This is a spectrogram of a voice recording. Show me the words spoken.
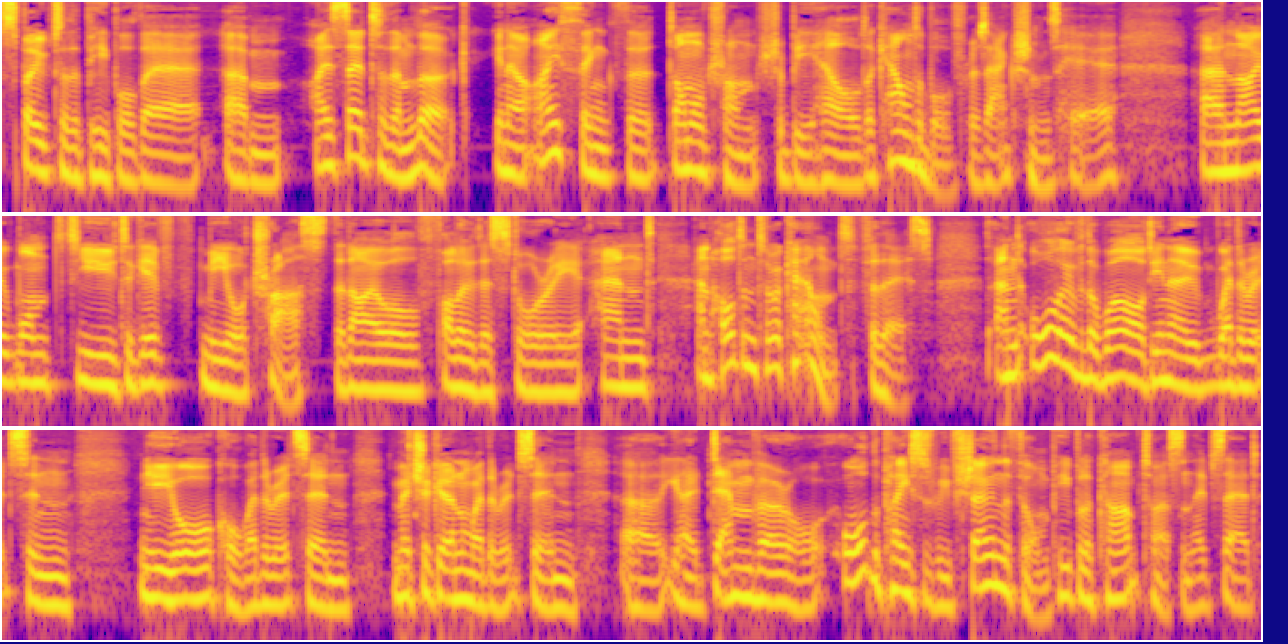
spoke to the people there, um, I said to them, look, you know, I think that Donald Trump should be held accountable for his actions here. And I want you to give me your trust that I will follow this story and and hold him to account for this. And all over the world, you know, whether it's in New York or whether it's in Michigan, whether it's in uh, you know Denver or all the places we've shown the film, people have come up to us and they've said,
